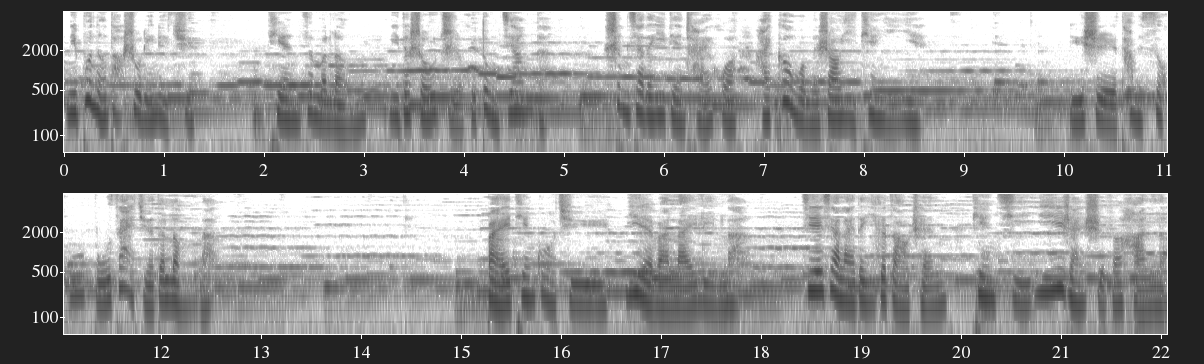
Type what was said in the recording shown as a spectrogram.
你不能到树林里去，天这么冷，你的手指会冻僵的。”剩下的一点柴火还够我们烧一天一夜。于是他们似乎不再觉得冷了。白天过去，夜晚来临了。接下来的一个早晨，天气依然十分寒冷，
